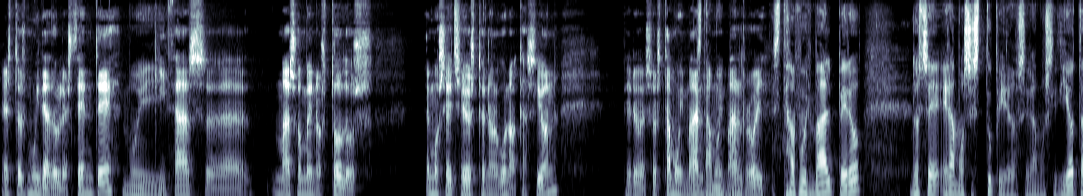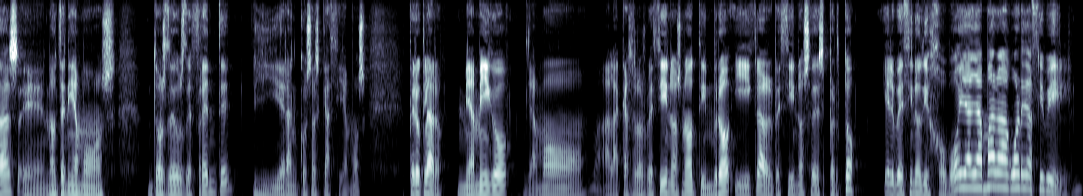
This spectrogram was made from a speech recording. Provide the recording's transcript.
Esto es muy de adolescente. Muy... Quizás eh, más o menos todos hemos hecho Sí. esto en alguna ocasión, pero eso está muy mal, Está muy, muy mal, mal. Roy. Está muy mal, pero no sé, éramos estúpidos, éramos idiotas, eh, no teníamos dos dedos de frente y eran cosas que hacíamos. Pero claro, mi amigo llamó a la casa de los vecinos, ¿no? Timbró y claro, el vecino se despertó. Y el vecino dijo, voy a llamar a la Guardia Civil.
